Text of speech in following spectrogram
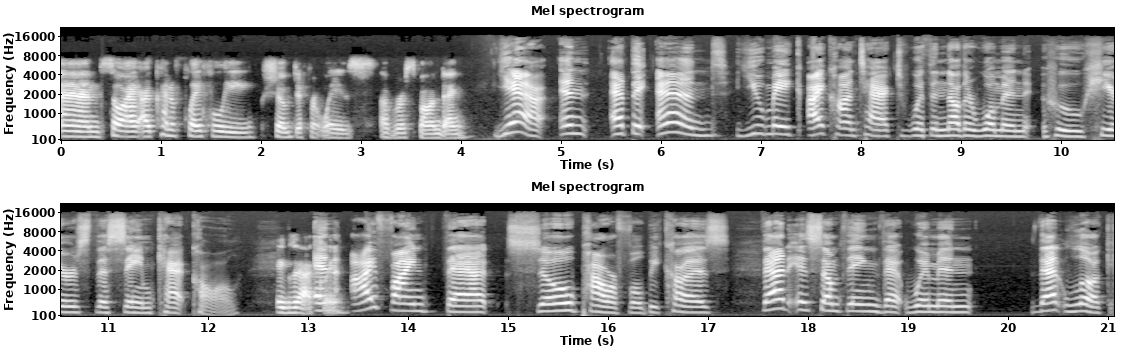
And so I, I kind of playfully show different ways of responding. Yeah. And at the end, you make eye contact with another woman who hears the same cat call. Exactly. And I find that so powerful because that is something that women, that look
